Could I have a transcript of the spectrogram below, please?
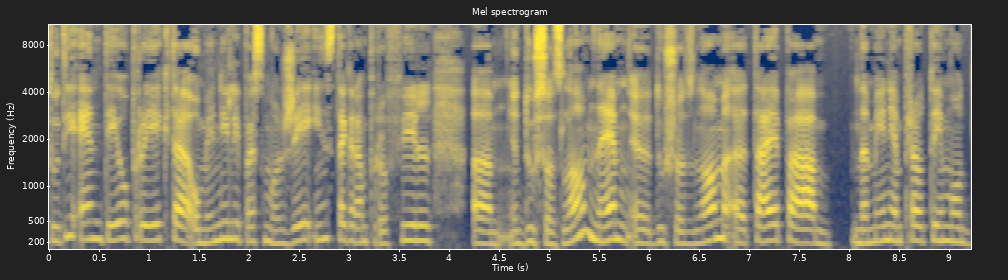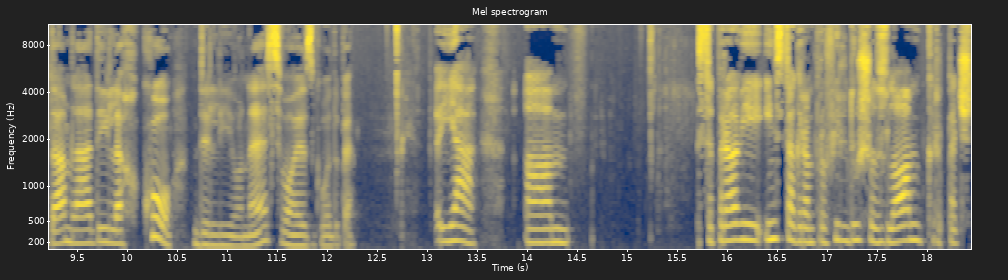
tudi en del projekta, omenili pa smo že Instagram profil um, Dušozlom, ne, Dušozlom, ta je pa namenjen prav temu, da mladi lahko delijo ne, svoje zgodbe. Ja, um, se pravi Instagram profil Dušozlom, ker pač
